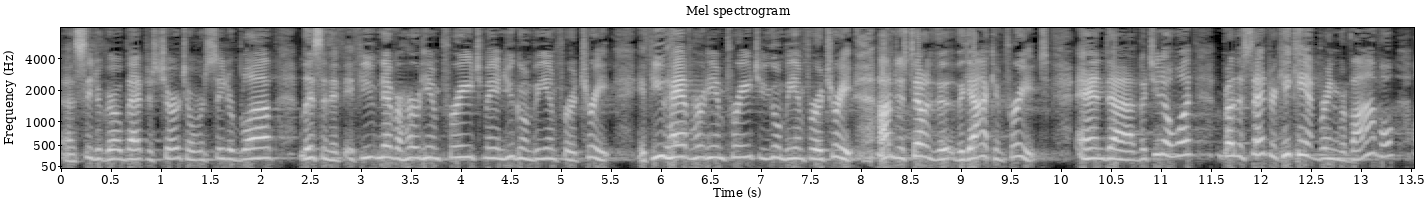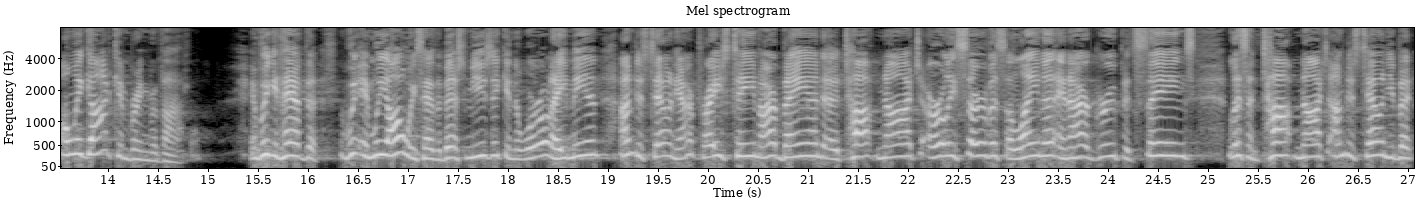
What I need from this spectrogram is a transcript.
uh, Cedar Grove Baptist Church over in Cedar Bluff. Listen, if, if you've never heard him preach, man, you're going to be in for a treat. If you have heard him preach, you're going to be in for a treat. I'm just telling you, the, the guy can preach. And, uh, but you know what? Brother Cedric, he can't bring revival. Only God can bring revival. And we can have the, and we always have the best music in the world. Amen. I'm just telling you, our praise team, our band, uh, top notch, early service, Elena and our group it sings. Listen, top notch. I'm just telling you, but,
